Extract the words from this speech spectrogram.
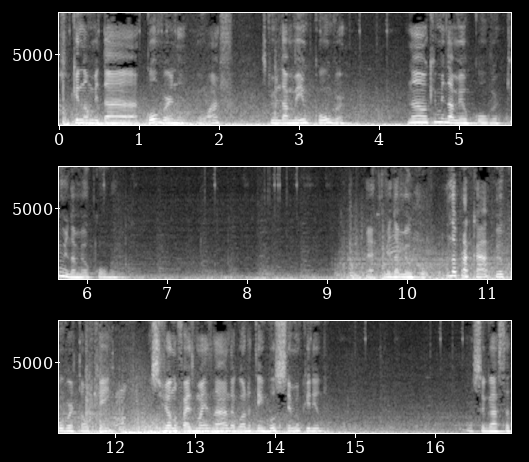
Isso aqui não me dá cover, né? Eu acho. Isso aqui me dá meio cover. Não, o que me dá meio cover? O que me dá meio cover? É, me dá meu cover. Anda pra cá, meu cover tá ok. Você já não faz mais nada, agora tem você, meu querido. Você gasta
